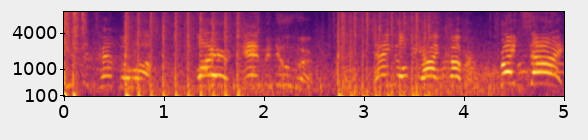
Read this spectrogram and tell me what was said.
Keep the tempo up! Fire and maneuver! Tango behind cover! Right side!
